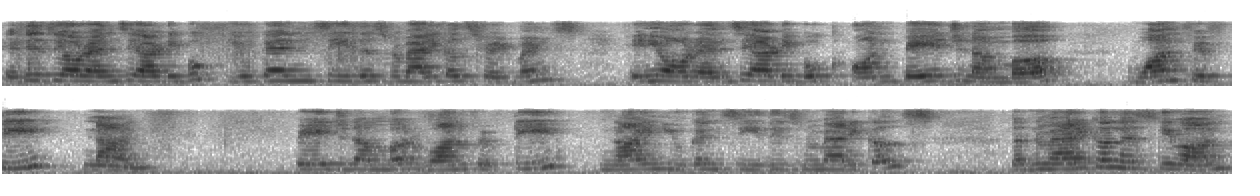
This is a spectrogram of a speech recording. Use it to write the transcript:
it is your NCERT book. You can see this numerical statements in your NCERT book on page number 159. Page number 159 you can see these numericals the numerical is given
